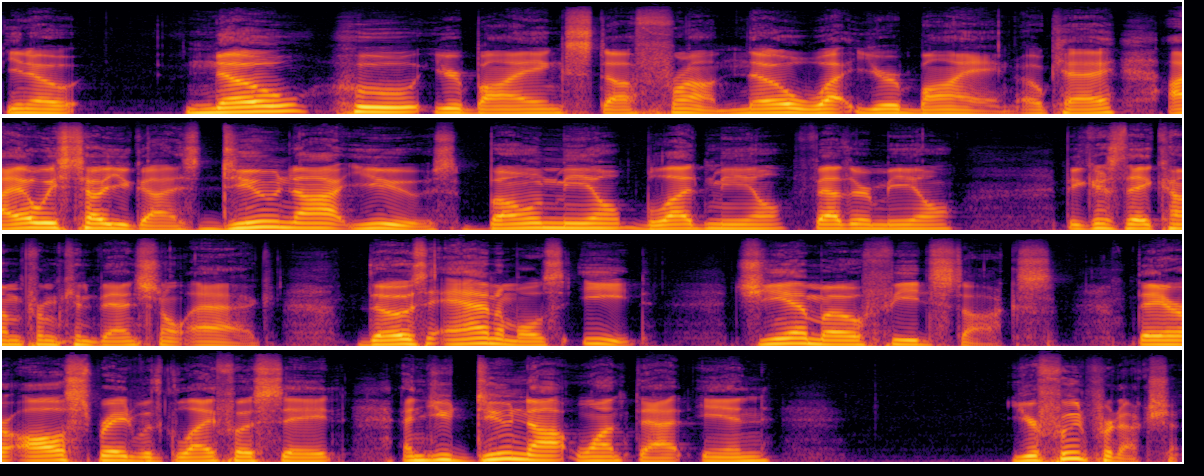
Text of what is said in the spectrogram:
you know, know who you're buying stuff from. Know what you're buying okay? I always tell you guys do not use bone meal blood meal feather meal because they come from conventional ag. Those animals eat gmo feedstocks. They are all sprayed with glyphosate and you do not want that in your food production.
